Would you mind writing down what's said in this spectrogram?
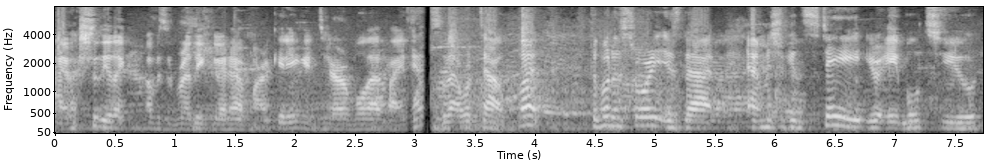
I actually like, I was really good at marketing and terrible at finance, so that worked out. But the point of the story is that at Michigan State, you're able to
